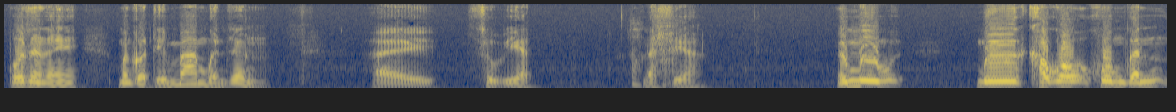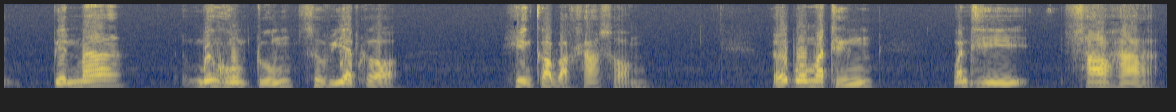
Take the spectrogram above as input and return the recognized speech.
เพราะฉะนั้นมันก็เต็มมาเหมือนเรื่องไอ้โซเวียตรัสเซียเออมือมือเขาก็คมกันเป็นมาเมืองคมตุ่มโซเวียตก็เห็นกอบัก22เออพอมาถึงวันที่25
